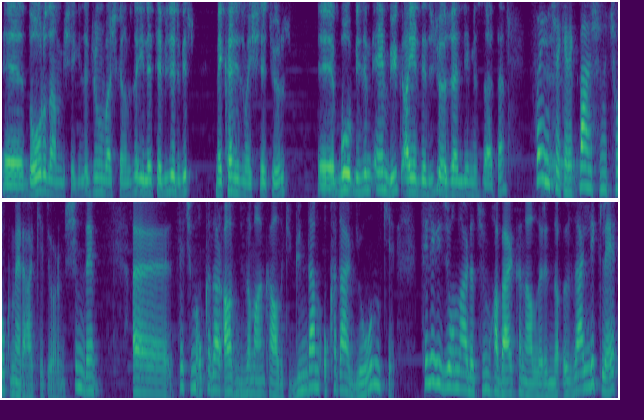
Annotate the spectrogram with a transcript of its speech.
e, doğrudan bir şekilde Cumhurbaşkanımıza iletebilir bir mekanizma işletiyoruz. E, bu bizim en büyük ayırt edici özelliğimiz zaten. Sayın Çekerek ben şunu çok merak ediyorum. Şimdi ee, seçime o kadar az bir zaman kaldı ki gündem o kadar yoğun ki televizyonlarda tüm haber kanallarında özellikle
